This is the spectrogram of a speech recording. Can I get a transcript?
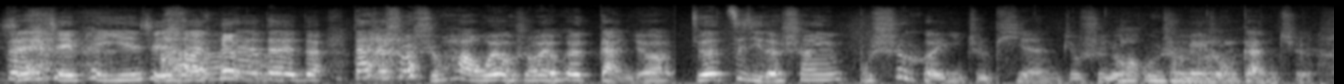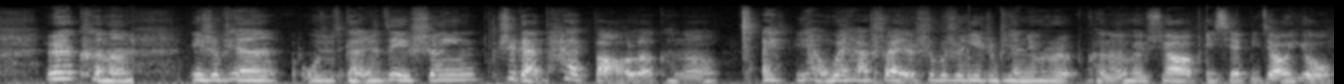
谁谁谁配音，谁 谁谁。对对对，但是说实话，我有时候也会感觉，觉得自己的声音不适合译制片，就是有这么一种感觉，因为可能译制片，我就感觉自己声音质感太薄了，可能，哎，也想问一下帅姐，是不是译制片就是可能会需要一些比较有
